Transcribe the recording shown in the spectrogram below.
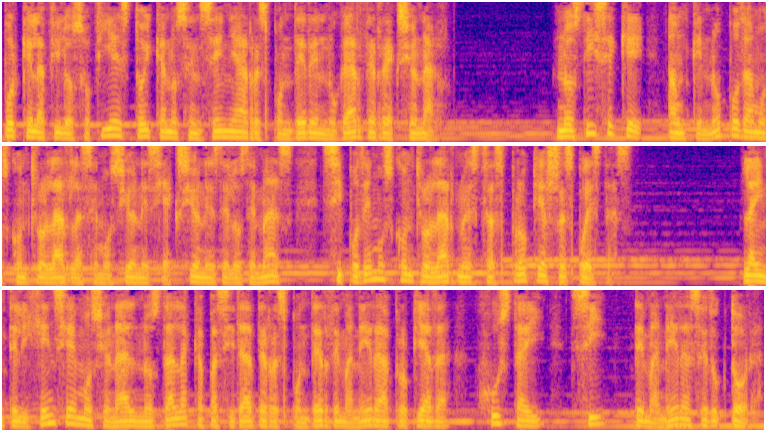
Porque la filosofía estoica nos enseña a responder en lugar de reaccionar. Nos dice que, aunque no podamos controlar las emociones y acciones de los demás, sí podemos controlar nuestras propias respuestas. La inteligencia emocional nos da la capacidad de responder de manera apropiada, justa y, sí, de manera seductora.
